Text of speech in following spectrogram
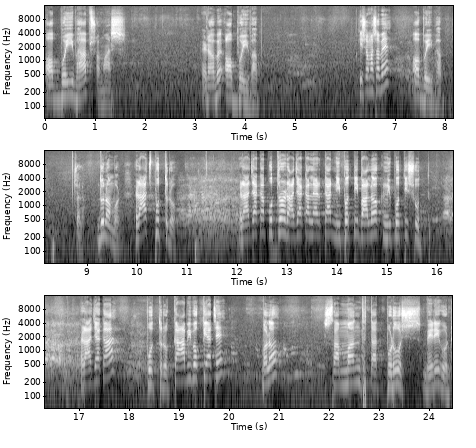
অব্যয়ীভাব সমাস। এটা হবে অব্যয়ীভাব। কি সমাস হবে? অব্যয়ীভাব। চলো, দু নম্বর, রাজপুত্র। রাজা কা পুত্র, রাজা কা লড়কা, নিপতি বালক, নিপতি সুত। রাজা কা পুত্র, কা বিভক্তি আছে? বলো। সম্বন্ধ তৎপুরুষ ভেরি গুড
